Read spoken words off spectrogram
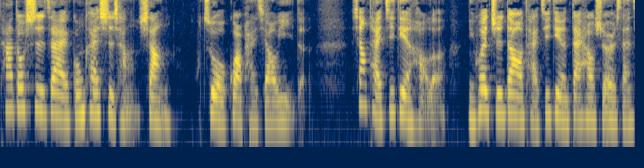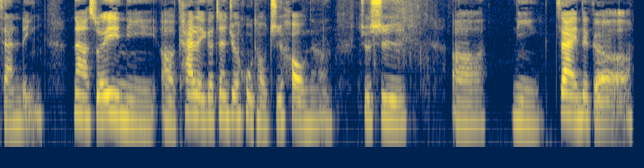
它都是在公开市场上做挂牌交易的。像台积电好了，你会知道台积电的代号是二三三零，那所以你呃开了一个证券户头之后呢，就是呃你在那个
